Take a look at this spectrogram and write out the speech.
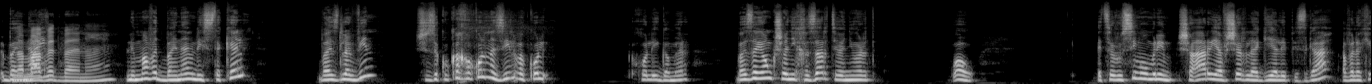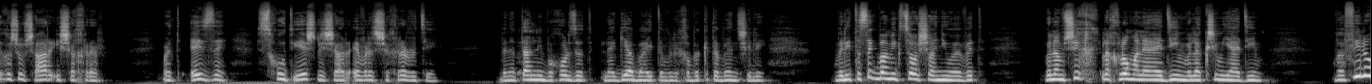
בעיניים. למוות בעיניים? למוות בעיניים, להסתכל, ואז להבין שזה כל כך הכל נזיל והכל יכול להיגמר. ואז היום כשאני חזרתי ואני אומרת, וואו, אצל רוסים אומרים שהר יאפשר להגיע לפסגה, אבל הכי חשוב שהר ישחרר. זאת אומרת, איזה זכות יש לי שהר אברס שחרר אותי, ונתן לי בכל זאת להגיע הביתה ולחבק את הבן שלי, ולהתעסק במקצוע שאני אוהבת, ולהמשיך לחלום על היעדים ולהגשים יעדים, ואפילו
